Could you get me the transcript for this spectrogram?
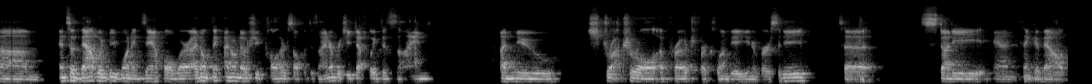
Um, and so that would be one example where I don't think I don't know if she'd call herself a designer, but she definitely designed a new structural approach for Columbia University to study and think about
